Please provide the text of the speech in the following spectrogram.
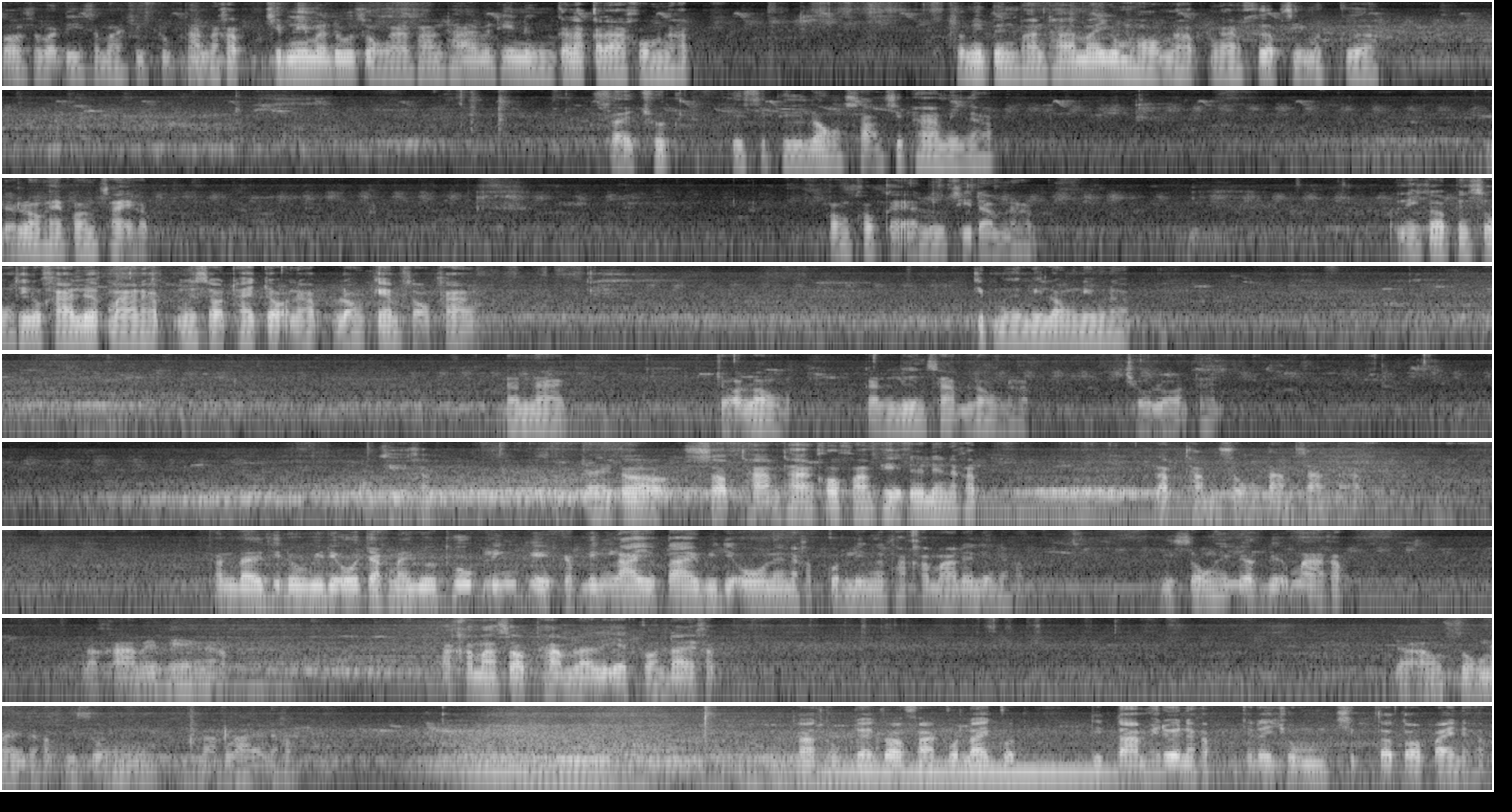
ก็สวัสดีสมาชิกทุกท่านนะครับ คลิปนี้มาดูส่งงานพานท้ายวันที่หนึ่งกรกฎาคมนะครับ ตัวนี้เป็นพานท้ายไม้ยุมหอมนะครับ งานเคลือบสีมะเกลือ ใส่ชุด PCP ล่อง 35มิลนะครับ เดี๋ยวลองให้พร้อมใส่ครับ พร้อมเข้าไก่อลูสีดำนะครับ อันนี้ก็เป็นทรงที่ลูกค้าเลือกมานะครับ มือสอดท้ายเจาะนะครับรองแก้มสองข้างกิบมือมีร่องนิ้วนะครับด้านหน้าเจาะร่องกันลื่นสามร่องนะครับ โชว์หลอดนะครับ โอเคครับสนใจก็สอบถามทางข้อความเพจได้เลยนะครับ รับทำทรงตามสั่งนะครับ ท่านใดที่ดูวิดีโอจากใน YouTube ลิงก์เพจกับลิงก์ไลน์อยู่ใต้วิดีโอเลยนะครับ กดลิงก์แล้วทักเข้ามาได้เลยนะครับ มีทรงให้เลือกเยอะมากครับ ราคาไม่แพงนะครับถ้าเข้ามาสอบถามรายละเอียดก่อนได้ครับ จะเอาทรงไหนนะครับ มีทรงหลากหลายนะครับ ถ้าถูกใจก็ฝากกดไลค์กดติดตามให้ด้วยนะครับ จะได้ชมคลิปต่อๆไปนะครับ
